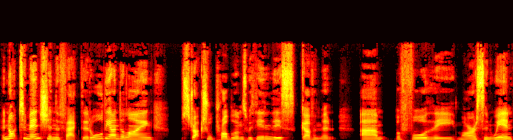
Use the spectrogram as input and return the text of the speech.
And not to mention the fact that all the underlying structural problems within this government um, before the Morrison win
